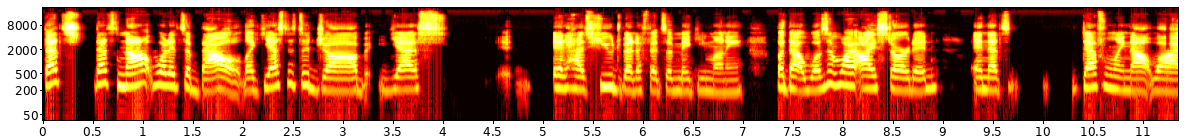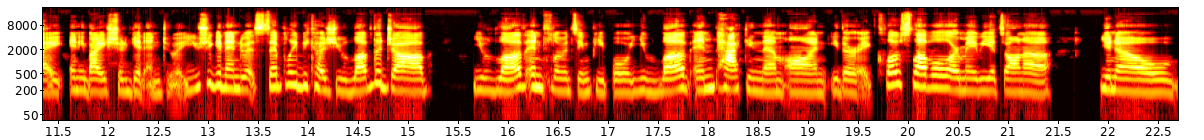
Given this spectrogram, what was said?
that's that's not what it's about. Like, yes, it's a job. Yes, it, it has huge benefits of making money, but that wasn't why I started, and that's definitely not why anybody should get into it. You should get into it simply because you love the job, you love influencing people, you love impacting them on either a close level or maybe it's on a, you know,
